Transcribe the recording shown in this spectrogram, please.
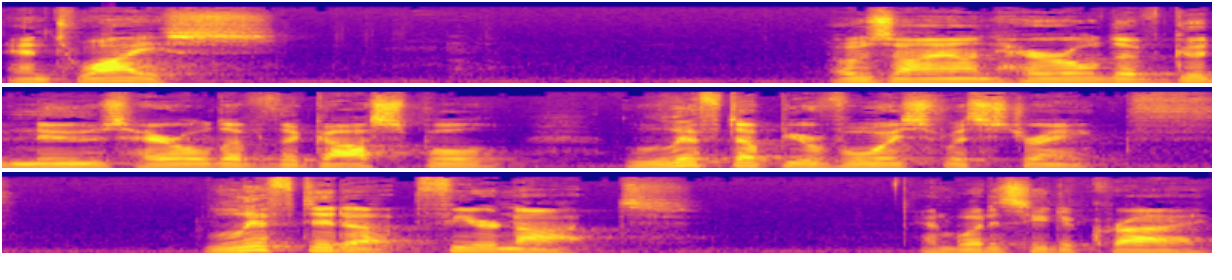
And twice, O Zion, herald of good news, herald of the gospel, lift up your voice with strength. Lift it up, fear not. And what is he to cry?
